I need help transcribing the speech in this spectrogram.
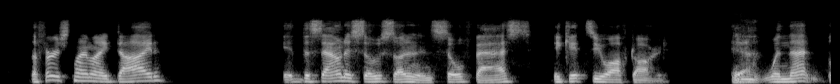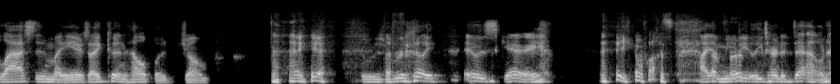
the first time I died, it, the sound is so sudden and so fast, it gets you off guard. Yeah. And when that blasted in my ears, I couldn't help but jump. yeah, It was The- really, it was scary. it was. I The immediately turned it down.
